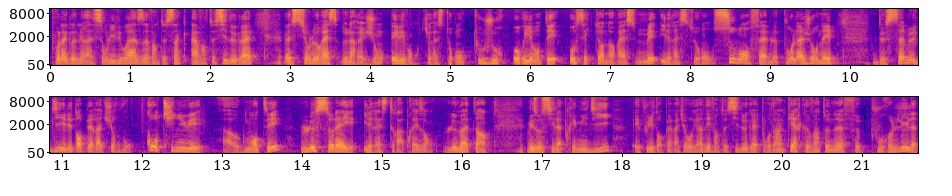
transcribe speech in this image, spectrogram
pour l'agglomération lilloise, 25 à 26 degrés euh, sur le reste de la région et les vents qui resteront toujours orientés au secteur nord-est, mais ils resteront souvent faibles. Pour la journée de samedi, les températures vont continuer à augmenter. Le soleil, il restera présent le matin, mais aussi l'après-midi. Et puis les températures, regardez, 26 degrés pour Dunkerque, 29 pour Lille,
